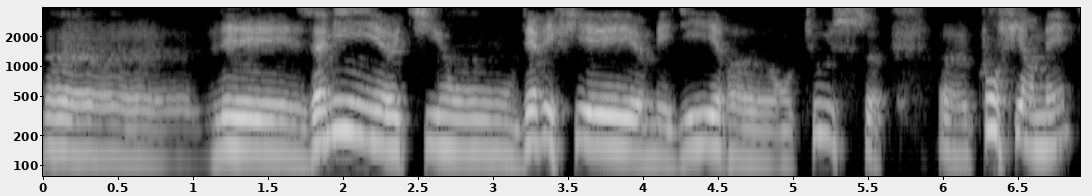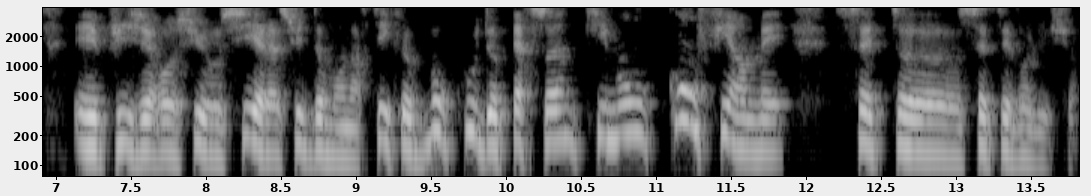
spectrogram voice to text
euh, les amis qui ont vérifié mes dires ont tous euh, confirmé, et puis j'ai reçu aussi à la suite de mon article beaucoup de personnes qui m'ont confirmé cette, cette évolution.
